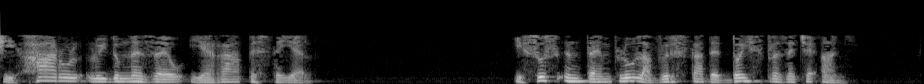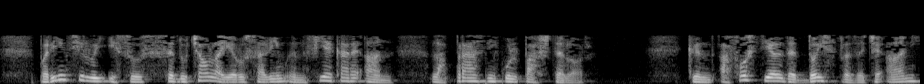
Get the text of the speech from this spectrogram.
și harul lui Dumnezeu era peste el. Isus în templu la vârsta de 12 ani. Părinții lui Isus se duceau la Ierusalim în fiecare an, la praznicul Paștelor. Când a fost el de 12 ani,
